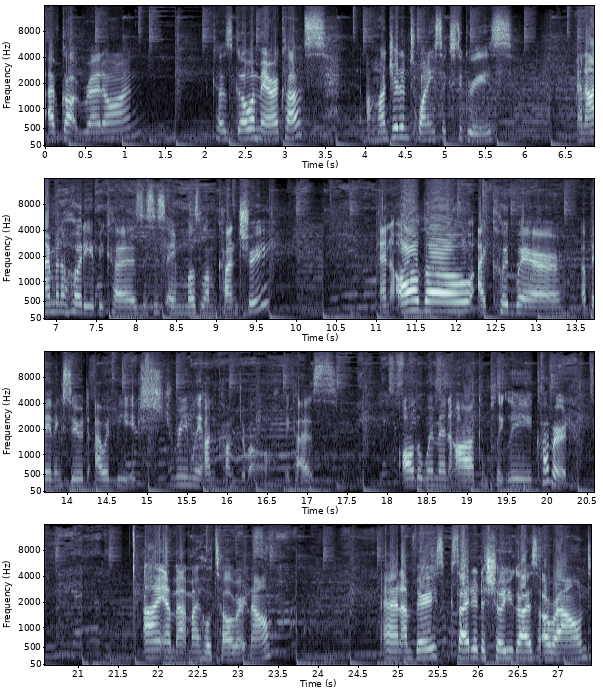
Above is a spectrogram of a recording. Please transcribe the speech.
I've got red on because go America. 126 degrees and I'm in a hoodie because this is a Muslim country. And although I could wear a bathing suit, I would be extremely uncomfortable because all the women are completely covered. I am at my hotel right now and I'm very excited to show you guys around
